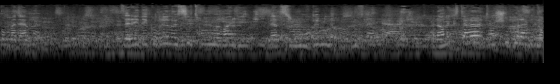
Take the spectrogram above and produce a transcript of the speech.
pour madame, vous allez découvrir le citron meringué, version 2011. Alors l'extérieur est en chocolat blanc.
